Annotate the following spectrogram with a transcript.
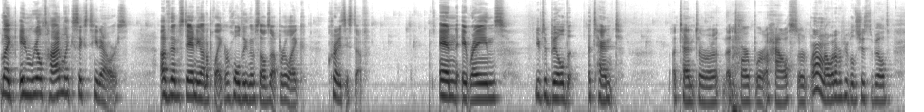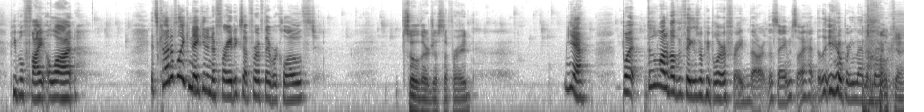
like in real time like 16 hours of them standing on a plank or holding themselves up or like crazy stuff. And it rains. You have to build a tent a tent or a, a tarp or a house or I don't know, whatever people choose to build. People fight a lot. It's kind of like naked and afraid, except for if they were clothed. So they're just afraid. Yeah, but there's a lot of other things where people are afraid that aren't the same. So I had to you know bring that in there. okay.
